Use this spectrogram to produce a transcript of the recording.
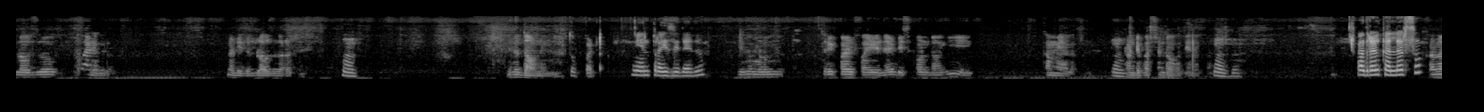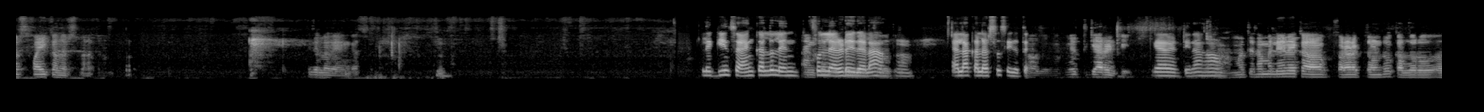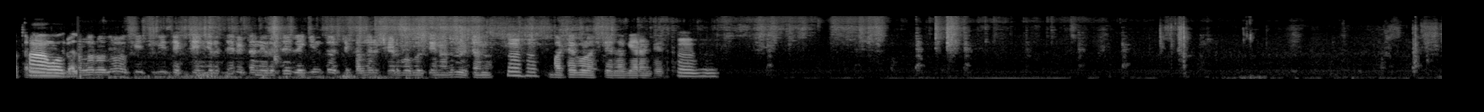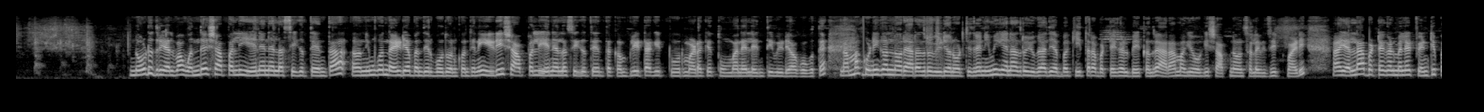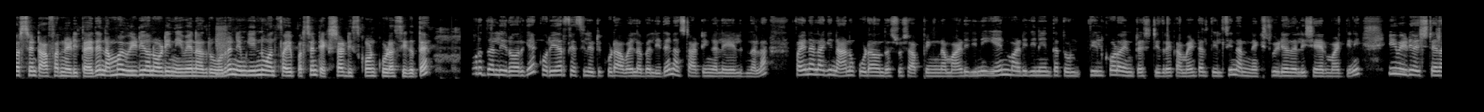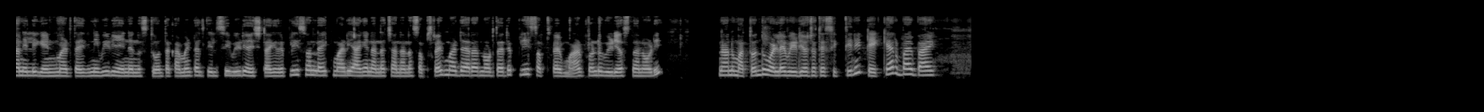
ಬ್ಲೌಸ್ ನೋಡಿ ಇದು ಬ್ಲೌಸ್ ಬರುತ್ತೆ. ಹ್ಞೂ ಇದು ದಾವಣಿ ದುಪ್ಪಟ್ಟು. ಏನು ಪ್ರೈಸ್ ಇದೆ ಇದು? ಇದು ಮೇಡಮ್ ತ್ರೀ ಪಾಯಿಂಟ್ ಫೈವ್ ಇದೆ ಡಿಸ್ಕೌಂಟ್ ಆಗಿ ಕಮ್ಮಿ ಆಗುತ್ತೆ. ಟ್ವೆಂಟಿ ಪರ್ಸೆಂಟ್ ಹೋಗುತ್ತೆ ಇದಕ್ಕೆ. ಹ್ಞೂ ಹ್ಞೂ ಅದ್ರಲ್ಲಿ ಕಲರ್ಸು ಕಲರ್ಸ್ ಫೈವ್ ಕಲರ್ಸ್ ಬರುತ್ತೆ ಇದೆಲ್ಲ lehengas leggings ankle length full ಎರಡು ಇದೆ ಅಲ್ಲ. ಹ್ಞೂ ಎಲ್ಲ ಕಲರ್ಸು ಸಿಗುತ್ತೆ. ವಿತ್ ಗ್ಯಾರಂಟಿ ಗ್ಯಾರಂಟಿನಾ ಹಾಂ. ಮತ್ತೆ ನಮ್ಮಲ್ಲಿ ಏನೇ ಪ್ರಾಡಕ್ಟ್ ತಗೊಂಡ್ರು ಕಲರು ಆ ಥರ. ಕಲರ್ ಹೋದ್ರು ಪೀಸ್ ಪೀಸ್ ಎಕ್ಸ್ಚೇಂಜ್ ಇರುತ್ತೆ ರಿಟರ್ನ್ ಇರುತ್ತೆ. ಲೆಗಿನ್ಸ್ ಅಷ್ಟೇ ಕಲರ್ ಶೇಡ್ ಬಬಲ್ಸ್ ಏನಾದರೂ ರಿಟರ್ನ್ ಬಟ್ಟೆಗಳು ಅಷ್ಟೇ ಎಲ್ಲ ಗ್ಯಾರಂಟಿ ಇದೆ ನೋಡಿದ್ರಿ ಅಲ್ವಾ? ಒಂದೇ ಶಾಪಲ್ಲಿ ಏನೇನೆಲ್ಲ ಸಿಗುತ್ತೆ ಅಂತ ನಿಮ್ಗೊಂದು ಐಡಿಯಾ ಬಂದಿರ್ಬೋದು ಅನ್ಕೊತೀನಿ. ಇಡೀ ಶಾಪಲ್ಲಿ ಏನೆಲ್ಲ ಸಿಗುತ್ತೆ ಅಂತ ಕಂಪ್ಲೀಟಾಗಿ ಟೂರ್ ಮಾಡೋಕ್ಕೆ ತುಂಬಾ ಲೆಂತಿ ವೀಡಿಯೋ ಆಗೋಗುತ್ತೆ. ನಮ್ಮ ಕುಣಿಗಲ್ನವ್ರು ಯಾರಾದರೂ ವೀಡಿಯೋ ನೋಡ್ತಿದ್ರೆ ನಿಮಗೇನಾದರೂ ಯುಗಾದಿ ಹಬ್ಬಕ್ಕೆ ಈ ಥರ ಬಟ್ಟೆಗಳು ಬೇಕಂದರೆ ಆರಾಮಾಗಿ ಹೋಗಿ ಶಾಪ್ನ ಒಂದ್ಸಲ ವಿಸಿಟ್ ಮಾಡಿ. ಎಲ್ಲ ಬಟ್ಟೆಗಳ ಮೇಲೆ ಟ್ವೆಂಟಿ ಪರ್ಸೆಂಟ್ ಆಫರ್ ನಡೀತಾ ಇದೆ. ನಮ್ಮ ವಿಡಿಯೋ ನೋಡಿ ನೀವೇನಾದರೂ ಹೋದರೆ ನಿಮ್ಗೆ ಇನ್ನೂ ಒಂದು ಫೈವ್ ಪರ್ಸೆಂಟ್ ಎಕ್ಸ್ಟ್ರಾ ಡಿಸ್ಕೌಂಟ್ ಕೂಡ ಸಿಗುತ್ತೆ. ದೂರದಲ್ಲಿರೋರಿಗೆ ಕೊರಿಯರ್ ಫೆಸಿಲಿಟಿ ಕೂಡ ಅವೈಲಬಲ್ ಇದೆ. ನಾನು ಸ್ಟಾರ್ಟಿಂಗಲ್ಲಿ ಹೇಳಿದ್ನಲ್ಲ, ಫೈನಲ್ ಆಗಿ ನಾನು ಕೂಡ ಒಂದಷ್ಟು ಶಾಪಿಂಗ್ನ ಮಾಡಿದ್ದೀನಿ. ಏನು ಮಾಡಿದ್ದೀನಿ ಅಂತ ತುಳ್, ತಿಳ್ಕೊಳ್ಳೋ ಇಂಟ್ರೆಸ್ಟ್ ಇದ್ದರೆ ಕಮೆಂಟಲ್ಲಿ ತಿಳಿಸಿ. ನಾನು ನೆಕ್ಸ್ಟ್ ವೀಡಿಯೋದಲ್ಲಿ ಶೇರ್ ಮಾಡ್ತೀನಿ. ಈ ವಿಡಿಯೋ ಇಷ್ಟೇ ನಾನು ಇಲ್ಲಿಗೆ ಎಂಡ್ ಮಾಡ್ತಾ ಇದ್ದೀನಿ. ವಿಡಿಯೋ ಏನಿಸ್ತು ಅಂತ ಕಮೆಂಟಲ್ಲಿ ತಿಳಿಸಿ. ವಿಡಿಯೋ ಇಷ್ಟ ಆಗಿದ್ರೆ ಪ್ಲೀಸ್ ಒಂದು ಲೈಕ್ ಮಾಡಿ. ಹಾಗೆ ನನ್ನ ಚಾನಲ್ನ ಸಬ್ಸ್ಕ್ರೈಬ್ ಮಾಡಿದೆ ಯಾರು ನೋಡ್ತಾ ಇದ್ದರೆ ಪ್ಲೀಸ್ ಸಬ್ಸ್ಕ್ರೈಬ್ ಮಾಡಿಕೊಂಡು ವೀಡಿಯೋಸ್ನ ನೋಡಿ. ನಾನು ಮತ್ತೊಂದು ಒಳ್ಳೆ ವಿಡಿಯೋ ಜೊತೆ ಸಿಗ್ತೀನಿ. Take care. Bye bye.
